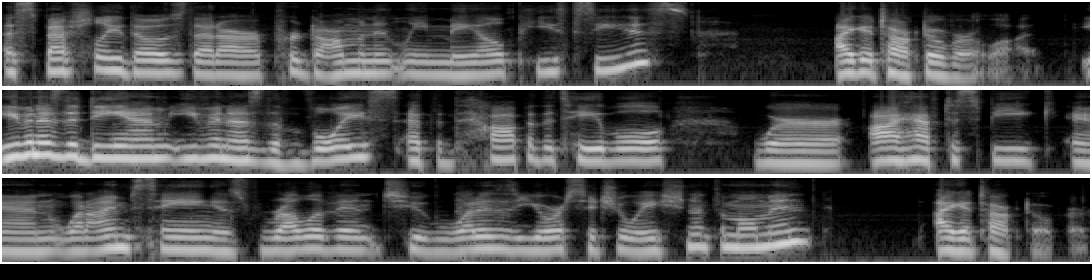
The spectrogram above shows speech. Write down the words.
especially those that are predominantly male PCs, I get talked over a lot. Even as the DM, even as the voice at the top of the table, where I have to speak and what I'm saying is relevant to what is your situation at the moment, I get talked over.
